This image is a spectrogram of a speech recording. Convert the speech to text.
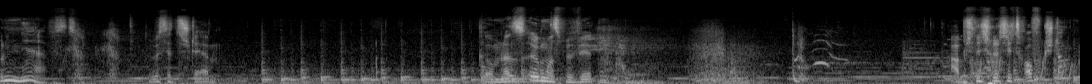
Du nervst. Du wirst jetzt sterben. Komm, lass es irgendwas bewirken. Habe ich nicht richtig drauf gestanden?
